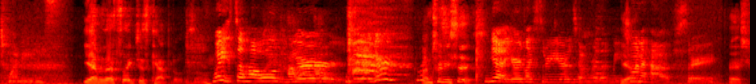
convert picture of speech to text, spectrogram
20s. Yeah, but that's like just capitalism. Wait, so how old? How- you're, yeah, you're, I'm 26 yeah, you're like three years younger than me. Yeah. Two and a half, three. ish,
